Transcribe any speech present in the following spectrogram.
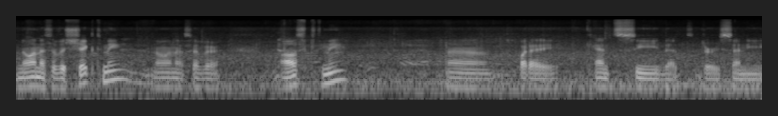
no one has ever checked me. No one has ever asked me. Uh, but I can't see that there is any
